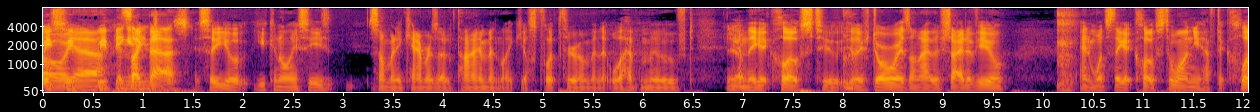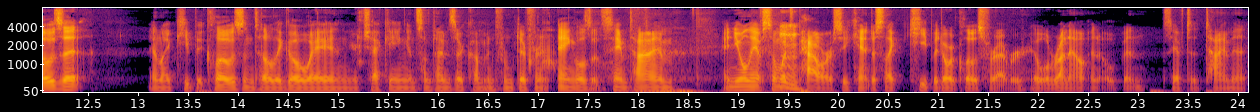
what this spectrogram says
angels. Oh, yeah. weeping it's like angels. that. So you you can only see so many cameras at a time, and like you'll flip through them, and it will have moved, Yeah. and they get close to. There's doorways on either side of you, and once they get close to one, you have to close it, and like keep it closed until they go away, and you're checking, and sometimes they're coming from different angles at the same time, and you only have so much Hmm. power, so you can't just like keep a door closed forever. It will run out and open, so you have to time it.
